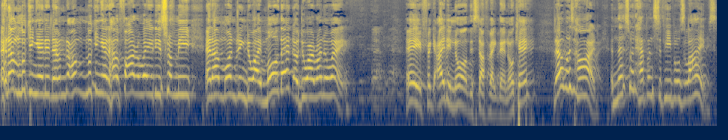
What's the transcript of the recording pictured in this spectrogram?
And I'm looking at it, I'm, I'm looking at how far away it is from me, and I'm wondering do I mow that or do I run away? Hey, forget, I didn't know all this stuff back then, okay? That was hard. And that's what happens to people's lives.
